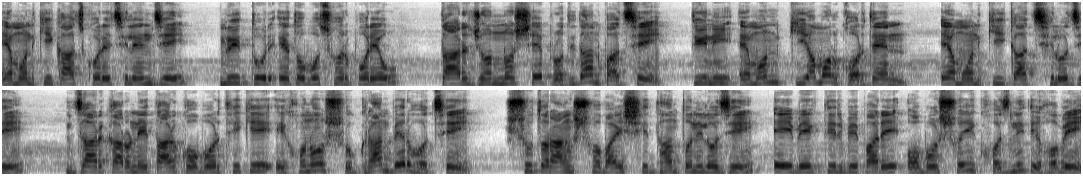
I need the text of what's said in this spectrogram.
এমন কি কাজ করেছিলেন যে, মৃত্যুর এত বছর পরেও তার জন্য সে প্রতিদান পাচ্ছে? তিনি এমন কি আমল করতেন? এমন কি কাজ ছিল যে যার কারণে তার কবর থেকে এখনও সুঘ্রাণ বের হচ্ছে। সুতরাং সবাই সিদ্ধান্ত নিল যে এই ব্যক্তির ব্যাপারে অবশ্যই খোঁজ নিতে হবে।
